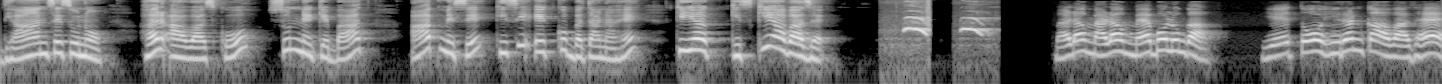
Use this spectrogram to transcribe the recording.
ध्यान से सुनो, हर आवाज़ को सुनने के बाद आप में से किसी एक को बताना है कि यह किसकी आवाज़ है। मैडम मैडम मैं बोलूँगा ये तो हिरन का आवाज़ है।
